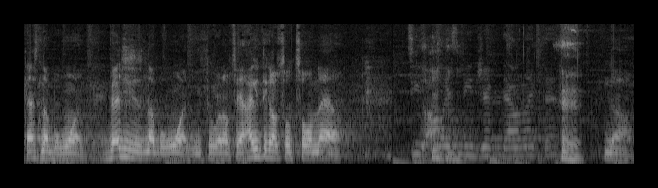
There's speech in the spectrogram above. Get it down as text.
That's number one. Veggies is number one, you feel what I'm saying? How you think I'm so tall now? Do you always be dripped down like this? No.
